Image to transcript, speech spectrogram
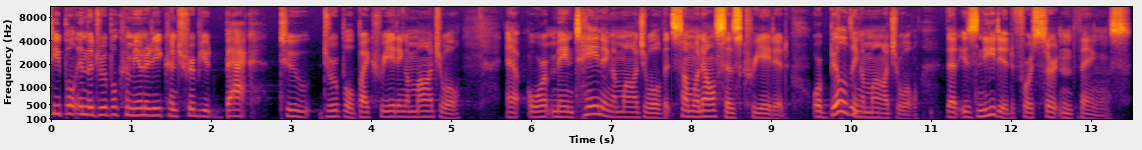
people in the Drupal community contribute back to Drupal by creating a module uh, or maintaining a module that someone else has created or building a module that is needed for certain things.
